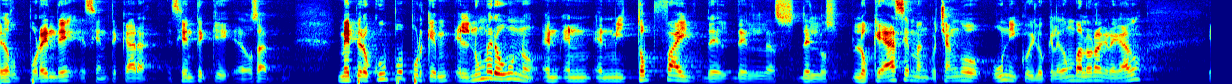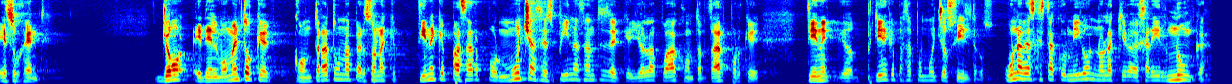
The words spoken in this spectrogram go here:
pero por ende es gente cara, es gente que, o sea, me preocupo porque el número uno en, mi top five de, los, lo que hace Mangochango único y lo que le da un valor agregado es su gente. Yo, en el momento que contrato a una persona que tiene que pasar por muchas espinas antes de que yo la pueda contratar, porque tiene que pasar por muchos filtros. Una vez que está conmigo, no la quiero dejar ir nunca.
